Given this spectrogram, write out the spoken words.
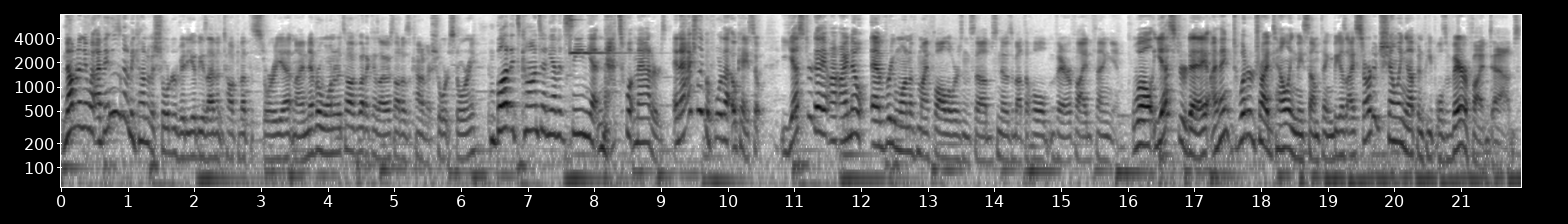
No, but anyway, I think this is going to be kind of a shorter video because I haven't talked about the story yet, and I never wanted to talk about it because I always thought it was kind of a short story. But it's content you haven't seen yet, and that's what matters. And actually, before that, okay, so yesterday, I, I know every one of my followers and subs knows about the whole verified thing. Well, yesterday, I think Twitter tried telling me something because I started showing up in people's verified tabs.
